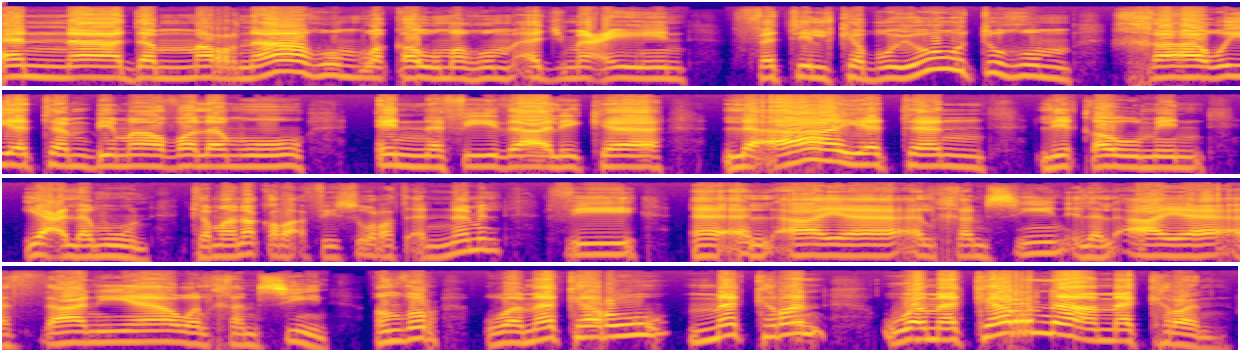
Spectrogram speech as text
أنا دمرناهم وقومهم أجمعين فتلك بيوتهم خاوية بما ظلموا إن في ذلك لآية لقوم يعلمون. كما نقرأ في سورة النمل في آه، الآية الخمسين إلى الآية الثانية والخمسين. انظر ومكروا مكرا ومكرنا مكرا.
